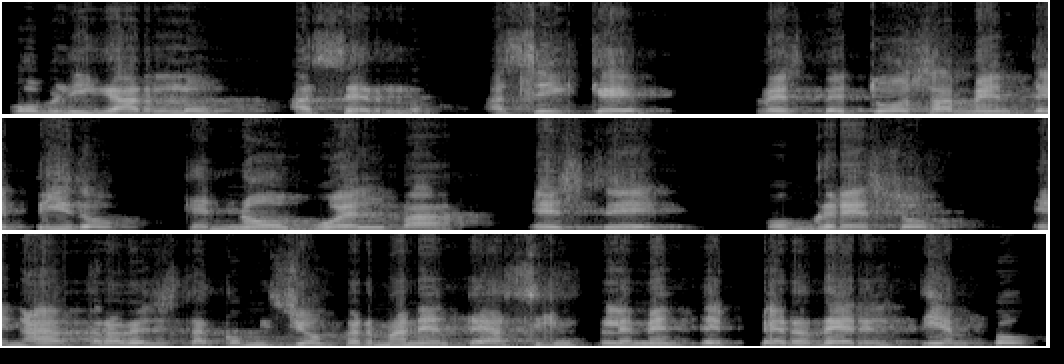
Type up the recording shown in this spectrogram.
obligarlo a hacerlo. Así que respetuosamente pido que no vuelva este Congreso en, a través de esta comisión permanente a simplemente perder el tiempo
